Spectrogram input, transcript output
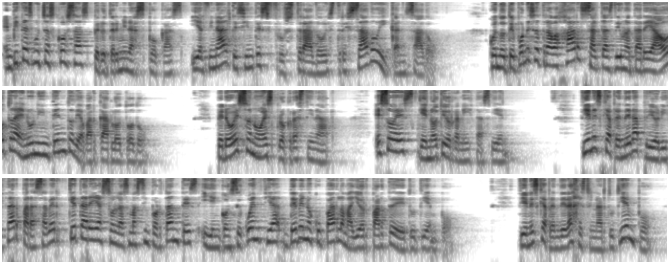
Empiezas muchas cosas, pero terminas pocas, y al final te sientes frustrado, estresado y cansado. Cuando te pones a trabajar, saltas de una tarea a otra en un intento de abarcarlo todo. Pero eso no es procrastinar. Eso es que no te organizas bien. Tienes que aprender a priorizar para saber qué tareas son las más importantes y, en consecuencia, deben ocupar la mayor parte de tu tiempo. Tienes que aprender a gestionar tu tiempo.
